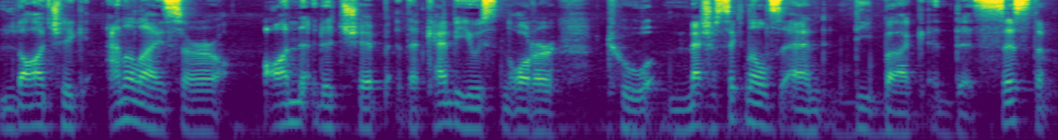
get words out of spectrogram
logic analyzer on the chip that can be used in order to measure signals and debug the system.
